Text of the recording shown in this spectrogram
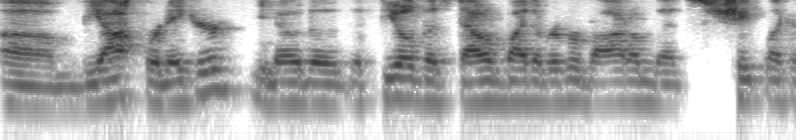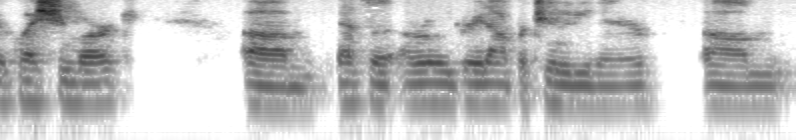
um, the awkward acre, you know, the the field that's down by the river bottom that's shaped like a question mark um, that's a, a, really great opportunity there. Um,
